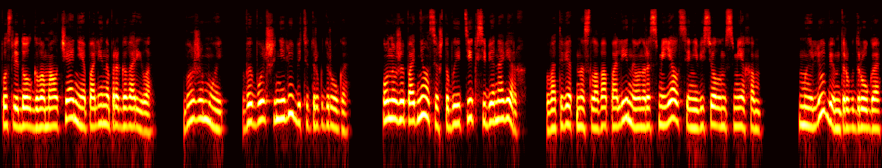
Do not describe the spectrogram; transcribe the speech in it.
После долгого молчания Полина проговорила: "Боже мой, вы больше не любите друг друга". Он уже поднялся, чтобы идти к себе наверх, в ответ на слова Полины он рассмеялся невеселым смехом. Мы любим друг друга.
